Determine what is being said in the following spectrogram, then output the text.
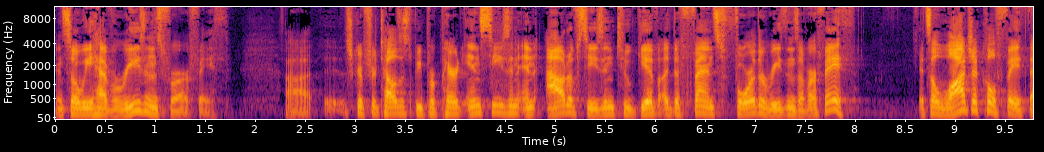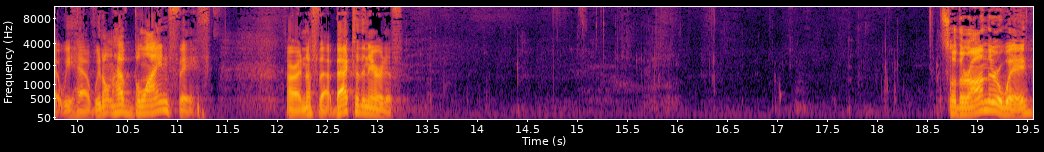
And so we have reasons for our faith. Uh, scripture tells us to be prepared in season and out of season to give a defense for the reasons of our faith. It's a logical faith that we have. We don't have blind faith. All right, enough of that. Back to the narrative. So they're on their way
